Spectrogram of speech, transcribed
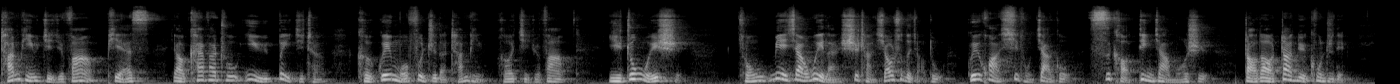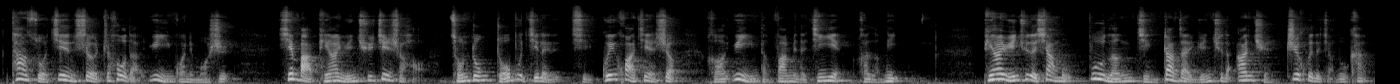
产品与解决方案 PS 要开发出易于被集成、可规模复制的产品和解决方案，以终为始。从面向未来市场销售的角度规划系统架构，思考定价模式，找到战略控制点，探索建设之后的运营管理模式。先把平安园区建设好，从中逐步积累起规划建设和运营等方面的经验和能力。平安园区的项目不能仅站在园区的安全、智慧的角度看，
